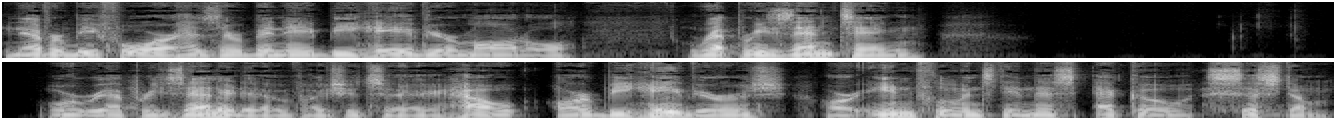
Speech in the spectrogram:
Never before has there been a behavior model representing or representative, I should say, how our behaviors are influenced in this ecosystem.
